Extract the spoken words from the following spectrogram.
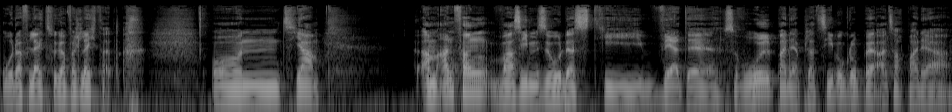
Oder vielleicht sogar verschlechtert. Und ja, am Anfang war es eben so, dass die Werte sowohl bei der Placebo-Gruppe als auch bei der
